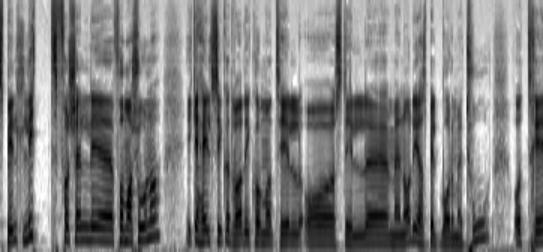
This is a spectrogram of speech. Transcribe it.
spilt litt forskjellige formasjoner. Ikke helt sikkert hva de kommer til å stille med nå. De har spilt både med to og tre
